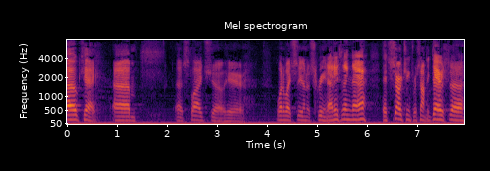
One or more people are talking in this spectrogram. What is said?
Okay. Um, a slideshow here. What do I see on the screen? Anything there? It's searching for something. There's uh,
